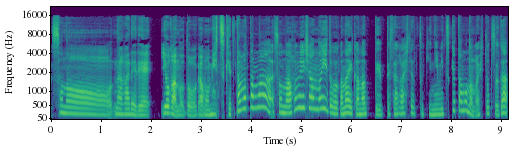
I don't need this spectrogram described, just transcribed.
その流れでヨガの動画も見つけてたまたまそのアファメーションのいい動画がないかなって言って探してた時に見つけたものの一つが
